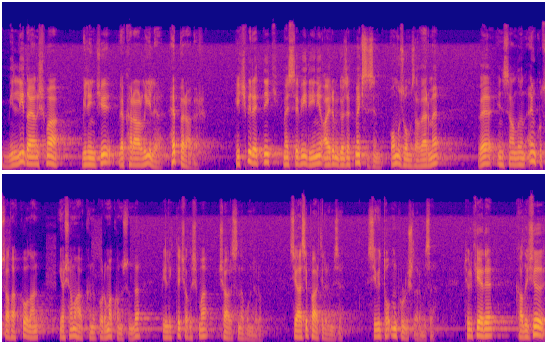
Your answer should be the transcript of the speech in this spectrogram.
milli dayanışma bilinci ve kararlılığıyla hep beraber hiçbir etnik, mezhebi, dini ayrım gözetmeksizin omuz omuza verme ve insanlığın en kutsal hakkı olan yaşama hakkını koruma konusunda birlikte çalışma çağrısında bulunuyorum. Siyasi partilerimize, sivil toplum kuruluşlarımıza, Türkiye'de kalıcı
